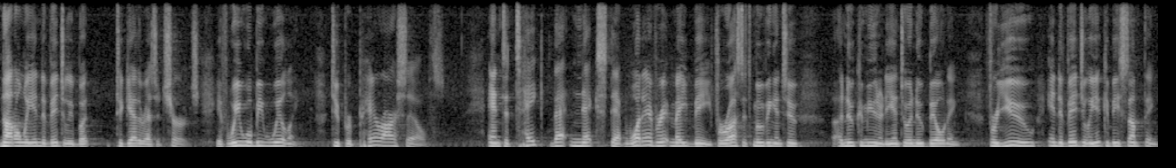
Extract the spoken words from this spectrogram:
not only individually, but together as a church, if we will be willing to prepare ourselves and to take that next step, whatever it may be. For us, it's moving into a new community, into a new building. For you individually, it could be something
